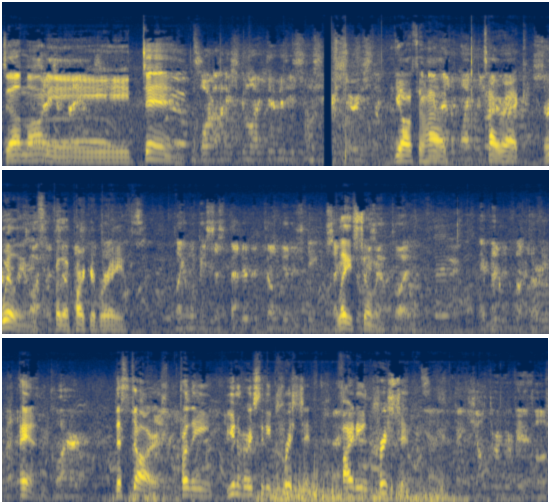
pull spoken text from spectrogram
Damani Dent. the Florida High School Activities Association seriously. You also have Tyrek Williams for the Parker Braves. Play will be suspended until it is deemed safe Ladies to and gentlemen. A minimum of 30 minutes And- required. The stars for the University Christian Fighting Christians. Shelter in their vehicles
